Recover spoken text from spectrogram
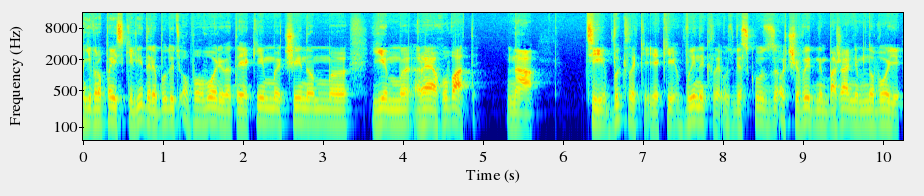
європейські лідери будуть обговорювати, яким чином е, їм реагувати на ці виклики, які виникли у зв'язку з очевидним бажанням нової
